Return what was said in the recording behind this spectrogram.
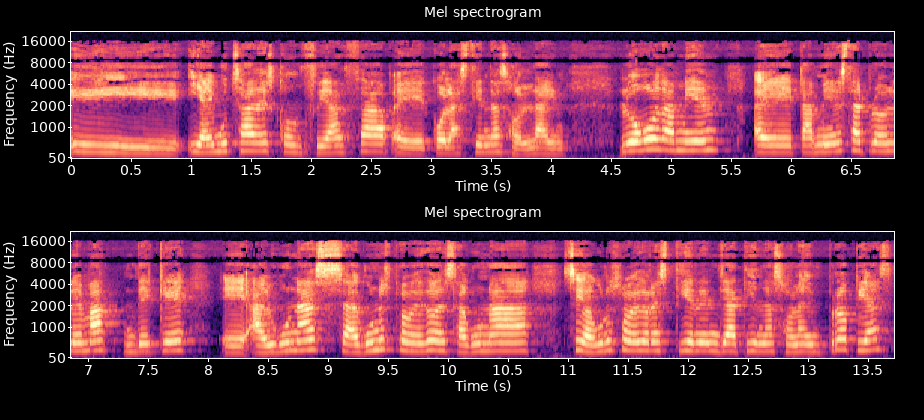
y, hay mucha desconfianza eh, con las tiendas online. Luego también, eh, también está el problema de que algunas, algunos proveedores, alguna, sí, algunos proveedores tienen ya tiendas online propias,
